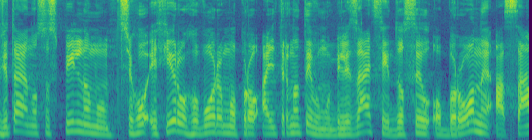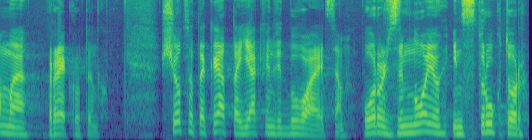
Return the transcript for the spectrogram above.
Вітаю на Суспільному. Цього ефіру говоримо про альтернативу мобілізації до сил оборони, а саме рекрутинг. Що це таке та як він відбувається? Поруч зі мною інструктор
